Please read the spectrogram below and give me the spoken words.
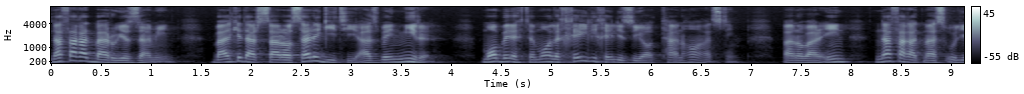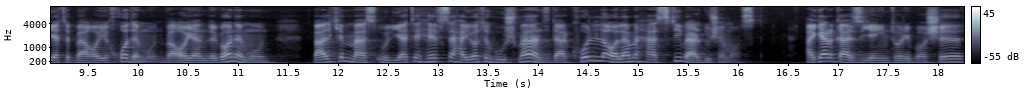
نه فقط بر روی زمین بلکه در سراسر گیتی از بین میره. ما به احتمال خیلی خیلی زیاد تنها هستیم. بنابراین نه فقط مسئولیت بقای خودمون و آیندگانمون بلکه مسئولیت حفظ حیات هوشمند در کل عالم هستی بر دوش ماست. اگر قضیه اینطوری باشه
